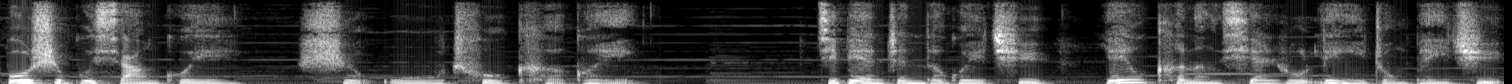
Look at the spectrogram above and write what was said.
不是不想归，是无处可归。即便真的归去，也有可能陷入另一种悲剧。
